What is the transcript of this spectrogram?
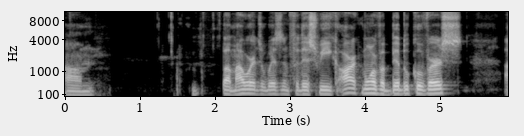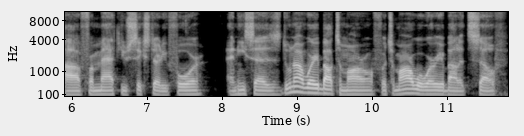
Um, but my words of wisdom for this week are more of a biblical verse uh, from Matthew six thirty four, and he says, "Do not worry about tomorrow, for tomorrow will worry about itself.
